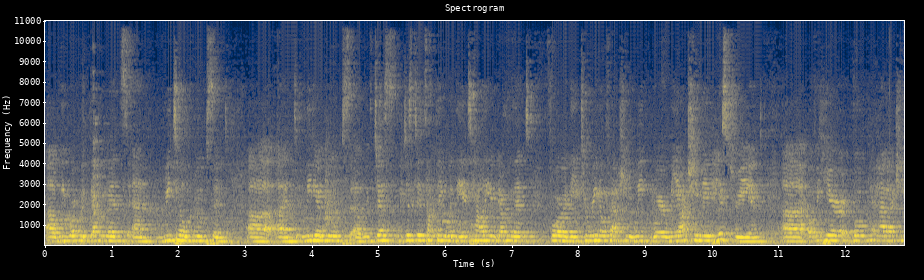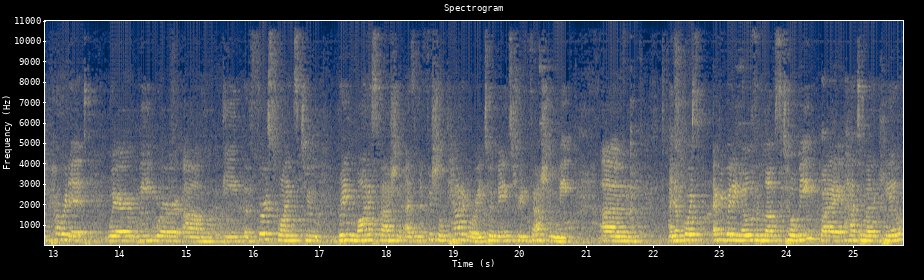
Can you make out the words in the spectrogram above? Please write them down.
Uh, we work with governments and retail groups and, uh, and media groups. Uh, we've just, we just did something with the Italian government for the Torino Fashion Week where we actually made history and uh, over here Vogue had actually covered it where we were um, the, the first ones to bring modest fashion as an official category to a mainstream fashion week. Um, and of course, everybody knows and loves Toby by Hatem Alakeel.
